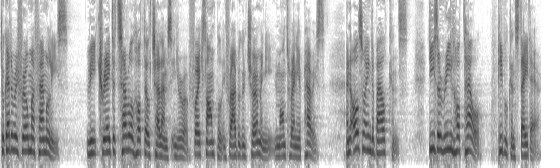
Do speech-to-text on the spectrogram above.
Together with Roma families, we created several hotel Gelems in Europe, for example, in Freiburg in Germany, in Montreuil near Paris, and also in the Balkans. These are real hotels. People can stay there.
